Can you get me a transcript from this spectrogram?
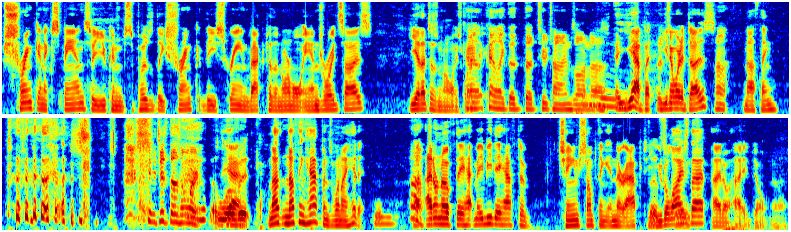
shrink and expand, so you can supposedly shrink the screen back to the normal Android size. Yeah, that doesn't always Kind work. of, kind of like the, the two times on. Uh, Uh, yeah, but you know what it does? Huh. Nothing. it just doesn't work. I love yeah. it. Not nothing happens when I hit it. Huh. I, I don't know if they ha- maybe they have to change something in their app to That's utilize great. that. I don't. I don't know.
